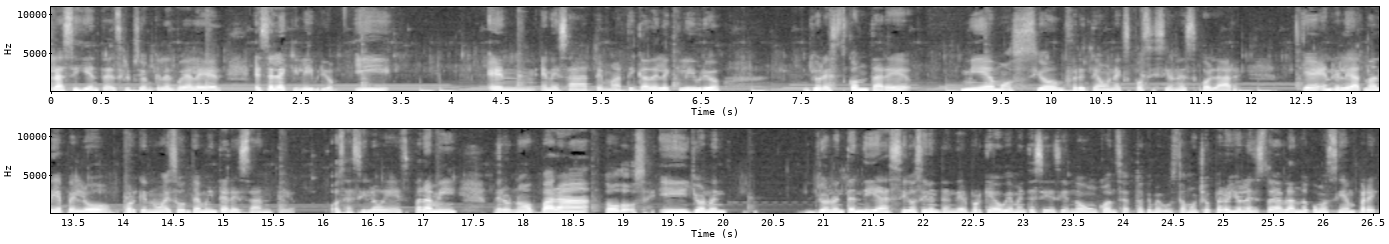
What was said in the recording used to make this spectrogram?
la siguiente descripción que les voy a leer, es el equilibrio. Y en, en esa temática del equilibrio, yo les contaré mi emoción frente a una exposición escolar que en realidad nadie peló porque no es un tema interesante. O sea, sí lo es para mí, pero no para todos. Y yo no, yo no entendía, sigo sin entender porque obviamente sigue siendo un concepto que me gusta mucho, pero yo les estoy hablando como siempre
